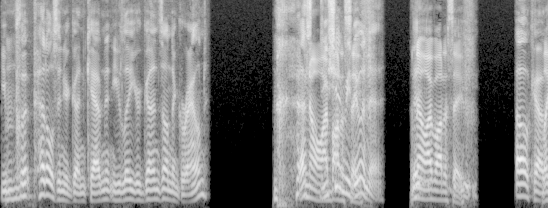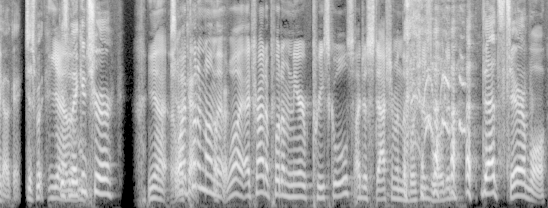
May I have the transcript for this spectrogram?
You Mhm. put pedals in your gun cabinet, and you lay your guns on the ground. That's, no, you I bought shouldn't a be safe. doing that. No, I bought a safe. Oh, okay, okay, Like- okay. Just Yeah, just making sure. Yeah, well, Okay, I put them on okay. the. Well, I, I try to put them near preschools. I just stash them in the bushes, loaded. That's terrible.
